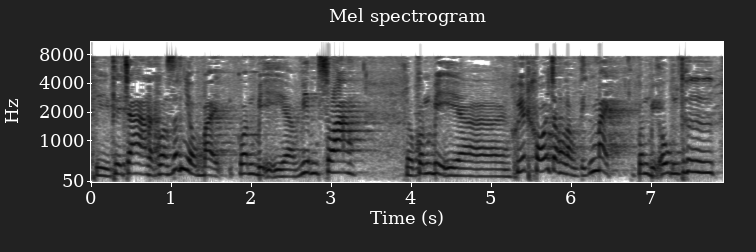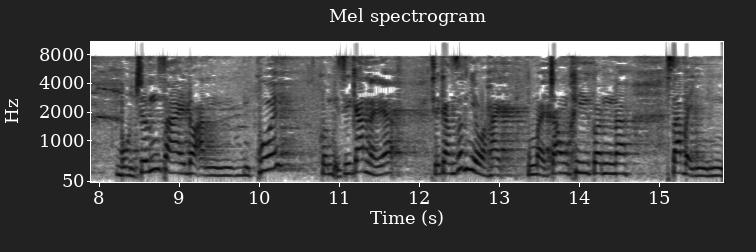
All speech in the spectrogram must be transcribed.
Thì thưa cha là con rất nhiều bệnh, con bị ờ, viêm xoang, rồi con bị ờ, huyết khối trong lòng tĩnh mạch, con bị ung thư buồng trứng giai đoạn cuối con bị di căn này á di căn rất nhiều hạch. Nhưng mà trong khi con à, ra bệnh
